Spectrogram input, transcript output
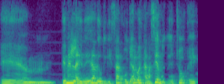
eh, tienen la idea de utilizar, o ya lo están haciendo, de hecho, eh,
